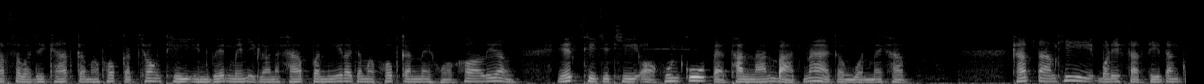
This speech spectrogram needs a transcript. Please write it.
ครับสวัสดีครับ กลับมาพบกับช่อง T Investment อีกแล้วนะครับ วันนี้เราจะมาพบกันในหัวข้อเรื่อง STGT ออกหุ้นกู้ 8,000 ล้านบาทน่ากังวลไหมครับ ครับ ตามที่บริษัทสีตังโก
